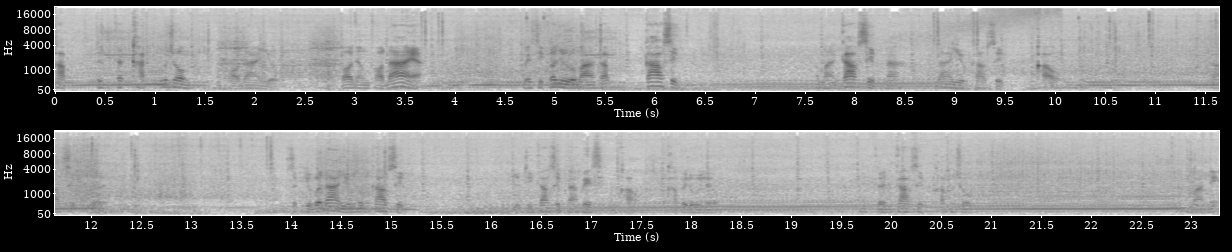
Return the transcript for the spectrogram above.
ขับติดขัดผู้ชมพอได้อยู่ก็ยังพอได้อะเบสิกก็อยู่ประมาณครับ 90 ประมาณ 90 นะ ได้อยู่ 90 เขา 90 เลยสกิลก็ได้อยู่ตรง90อยู่ที่90นะเบสิกของเขาขับไปดูเร็วเกิน 90 ครับผู้ชมประมาณนี้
